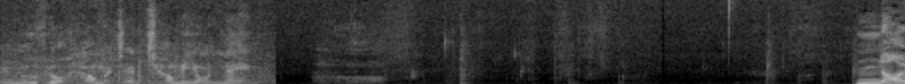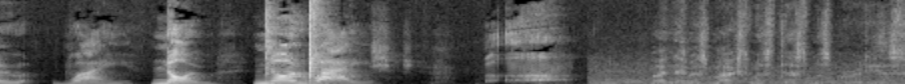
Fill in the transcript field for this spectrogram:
Remove your helmet and tell me your name. No way. No. No way. My name is Maximus Decimus Meridius,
